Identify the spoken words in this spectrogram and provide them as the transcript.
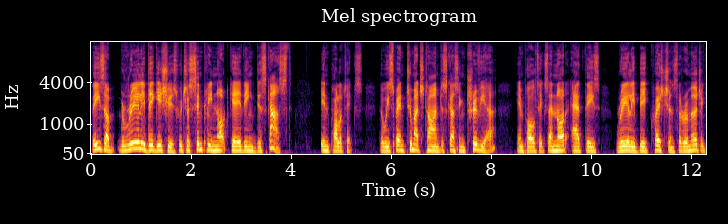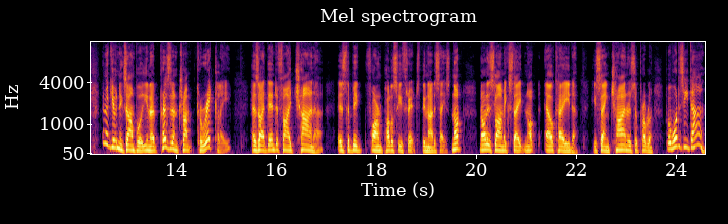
These are really big issues which are simply not getting discussed in politics. That we spend too much time discussing trivia in politics and not at these really big questions that are emerging. Let me give an example. You know, President Trump correctly has identified China as the big foreign policy threat to the United States, not not Islamic State, not Al Qaeda. He's saying China is the problem. But what has he done?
